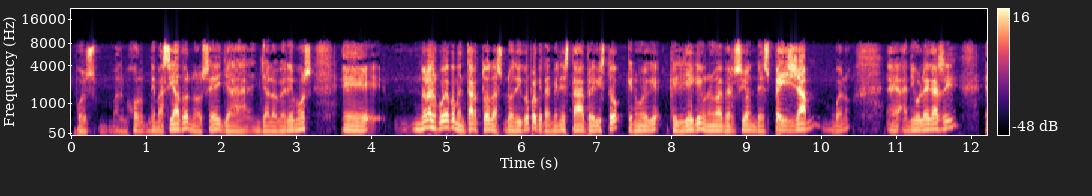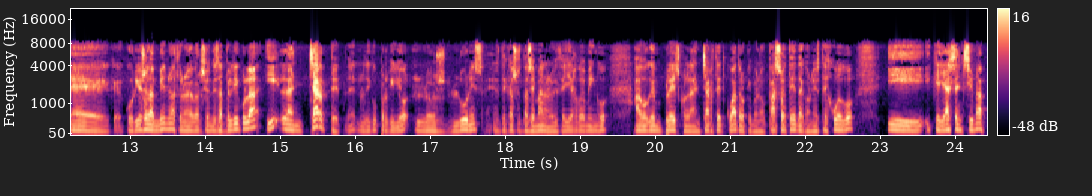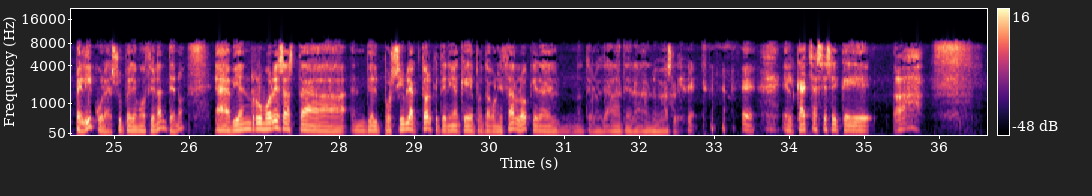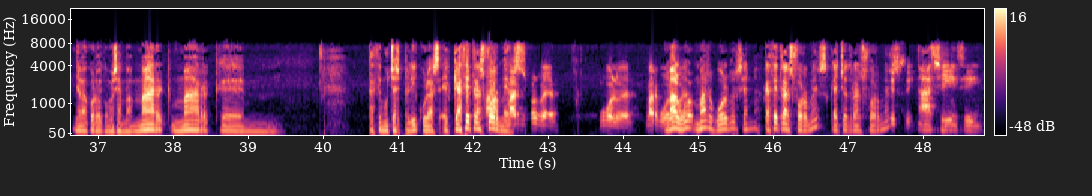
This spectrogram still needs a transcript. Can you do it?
pues a lo mejor demasiado, no lo sé, ya, ya lo veremos. Eh, no las voy a comentar todas, lo digo porque también está previsto que, que llegue una nueva versión de Space Jam, bueno, eh, a New Legacy, eh, curioso también, ¿no? Hacer una versión de esa película, y la Uncharted, ¿eh? lo digo porque yo los lunes, en este caso esta semana, lo hice ayer domingo, hago gameplays con la Uncharted 4, que me lo paso a teta con este juego, y, que ya es en sí una película, es súper emocionante, ¿no? habían rumores hasta del posible actor que tenía que protagonizarlo, que era el, no te lo no me va a salir, ¿eh? el cachas ese que, ah, ya me acuerdo cómo se llama, Mark, Mark, em, que hace muchas películas, el que hace Transformers. Ah, Mark Wolver. Mark Wolver. Mark, Wolver se llama, que hace Transformers, que ha hecho Transformers. Ah, sí, sí.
